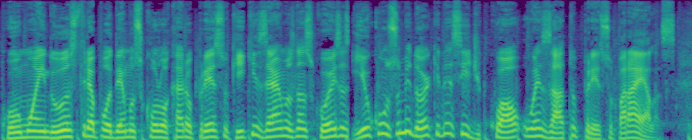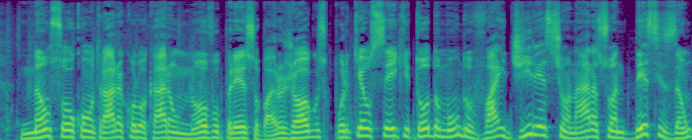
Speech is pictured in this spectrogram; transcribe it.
como a indústria podemos colocar o preço que quisermos nas coisas e o consumidor que decide qual o exato preço para elas. Não sou contrário a colocar um novo preço para os jogos, porque eu sei que todo mundo vai direcionar a sua decisão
